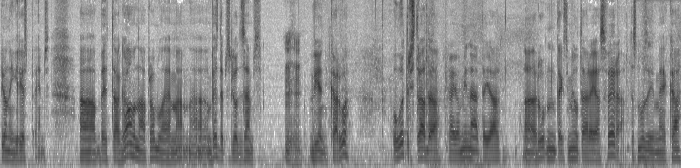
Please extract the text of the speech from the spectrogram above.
pilnīgi ir iespējams. Uh, bet tā galvenā problēma bezdarbs ļoti zems. Mm -hmm. Vieni karo, Otri strādā, kā jau minētajā, teiksim, militārajā sfērā. Tas nozīmē, ka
